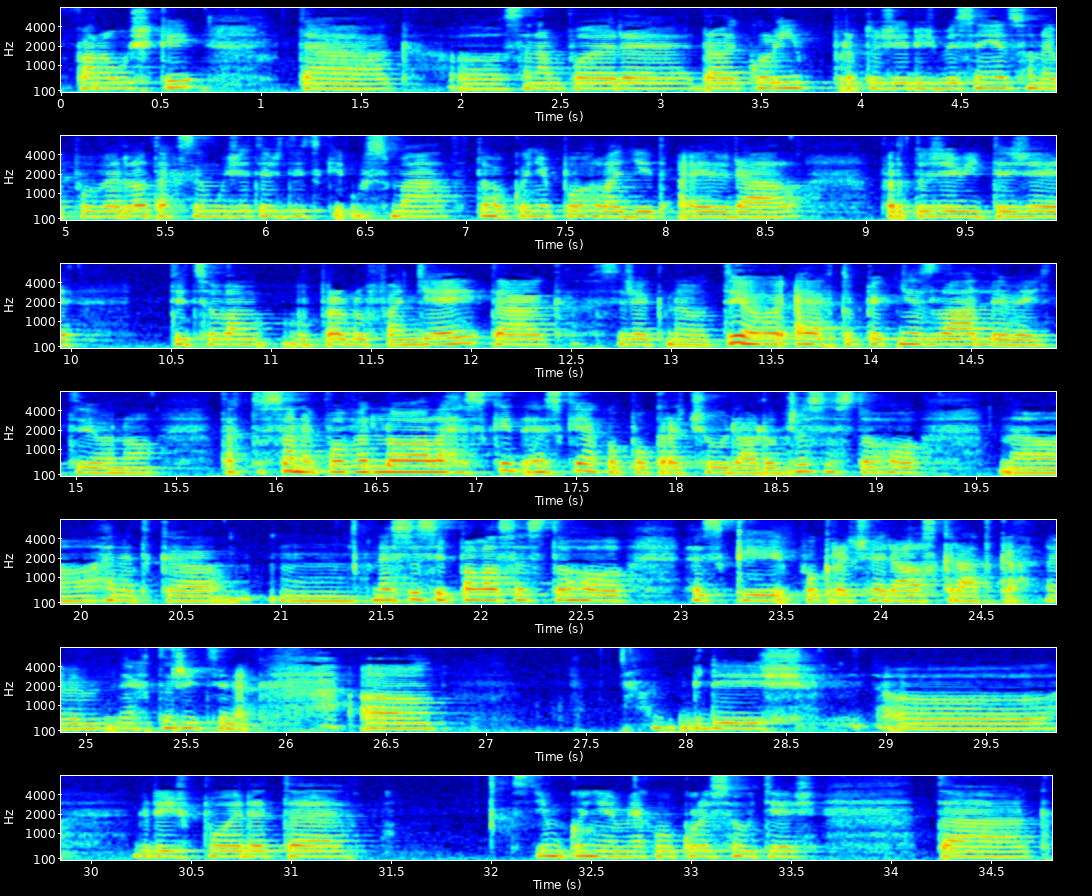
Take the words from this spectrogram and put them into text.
fanoušky, tak eh, se nám pojede daleko líp, protože když by se něco nepovedlo, tak se můžete vždycky usmát, toho koně pohladit a jít dál, protože víte, že ty, co vám opravdu fanděj, tak si řeknou, ty a jak to pěkně zvládli, veď, ty no. Tak to se nepovedlo, ale hezky, hezky jako pokračují dál, dobře se z toho no, hnedka mm, nesesypala se z toho, hezky pokračuje dál zkrátka, nevím, jak to říct jinak. Uh, když, uh, když pojedete s tím koněm jakoukoliv soutěž, tak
